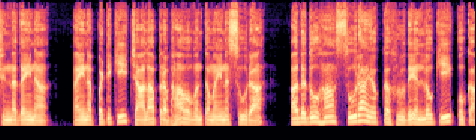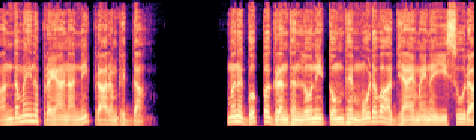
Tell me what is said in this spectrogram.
చిన్నదైన అయినప్పటికీ చాలా ప్రభావవంతమైన సూరా అదదోహా సూరా యొక్క హృదయంలోకి ఒక అందమైన ప్రయాణాన్ని ప్రారంభిద్దాం. మన గొప్ప గ్రంథంలోని తొంభై మూడవ అధ్యాయమైన ఈ సూరా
